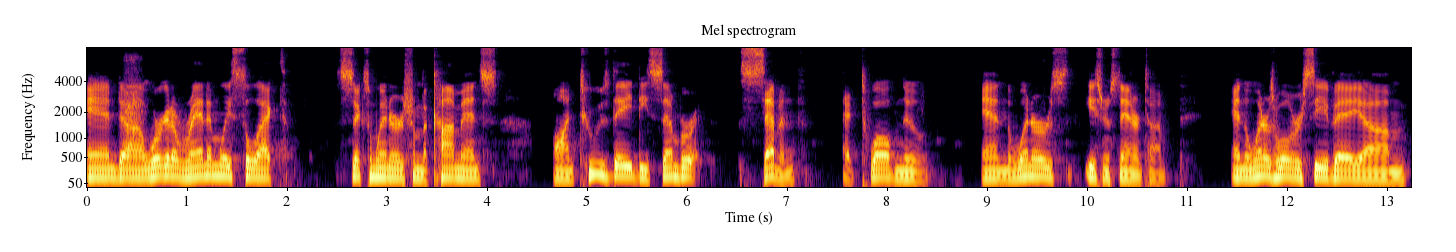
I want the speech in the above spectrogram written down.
And uh, we're gonna randomly select six winners from the comments on Tuesday, December seventh at twelve noon. And the winners Eastern Standard Time, and the winners will receive a, um,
